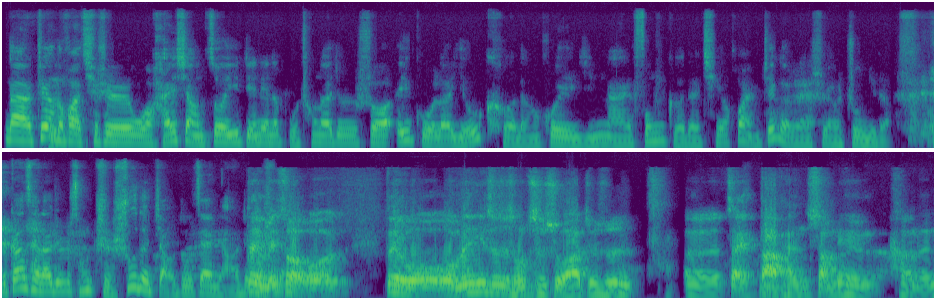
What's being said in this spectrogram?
那这样的嗯话，其实我还想做一点点的补充呢，就是说 A 股呢有可能会迎来风格的切换，这个呢是要注意的。就刚才呢就是从指数的角度在聊这个对，没错，我对我我我们一直是从指数啊，就是呃，在大盘上面可能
